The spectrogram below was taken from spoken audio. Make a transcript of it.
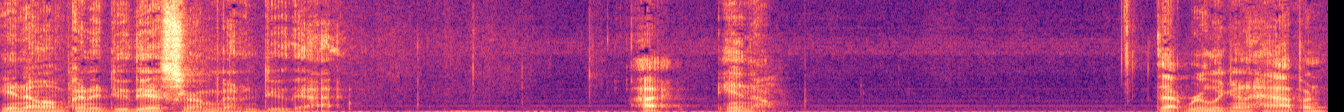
you know, I'm going to do this or I'm going to do that. I, you know, is that really going to happen?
